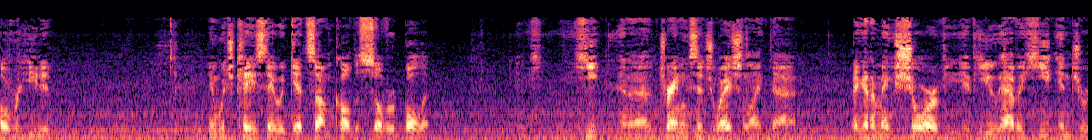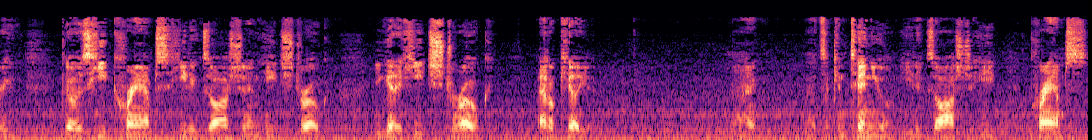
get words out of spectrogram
overheated. In which case, they would get something called the silver bullet. In heat in a training situation like that, they got to make sure if you, if you have a heat injury, goes heat cramps, heat exhaustion, and heat stroke. You get a heat stroke, that'll kill you. All right, that's a continuum: heat exhaustion, heat cramps,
